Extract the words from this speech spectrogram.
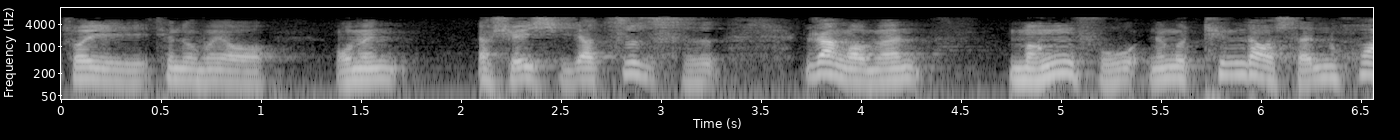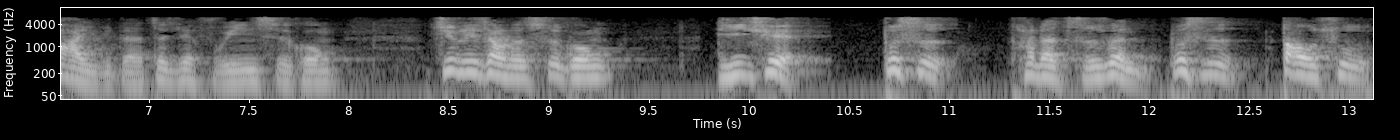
所以听众朋友，我们要学习，要支持，让我们蒙福，能够听到神话语的这些福音事工。基督教的事工的确不是他的职分，不是到处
